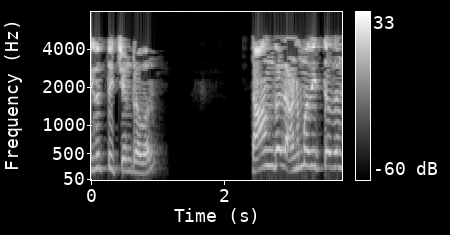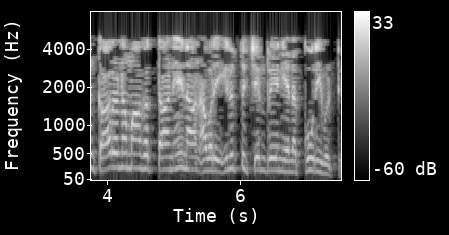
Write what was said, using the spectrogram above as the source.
இழுத்துச் சென்றவர் தாங்கள் அனுமதித்ததன் காரணமாகத்தானே நான் அவரை இழுத்துச் சென்றேன் என கூறிவிட்டு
